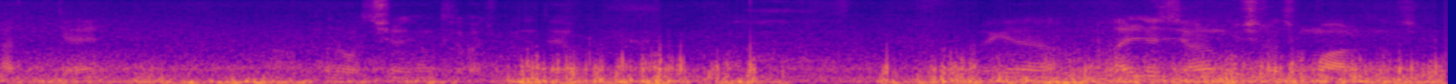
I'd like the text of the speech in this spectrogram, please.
얕게 어, 파도가 치는 형태를 가지고 있는데요. 알려지지 않은 곳이라 정말 아름답습니다.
